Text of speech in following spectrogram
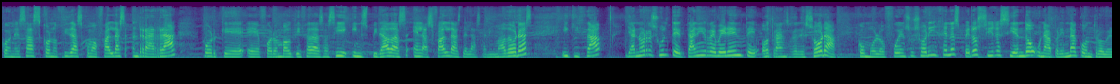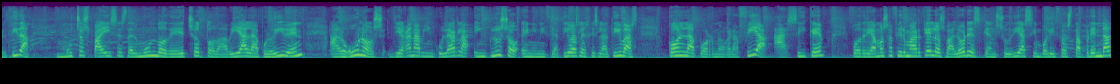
con esas conocidas como faldas rara, porque eh, fueron bautizadas así, inspiradas en las faldas de las animadoras, y quizá ya no resulte tan irreverente o transgresora como lo fue en sus orígenes, pero sigue siendo una prenda controvertida. Muchos países del mundo, de hecho, todavía la prohíben, algunos llegan a vincularla incluso en iniciativas legislativas con la pornografía, así que podríamos afirmar que los valores que en su día simbolizó esta prenda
